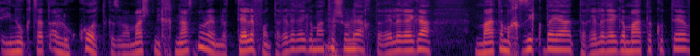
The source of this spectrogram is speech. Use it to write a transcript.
היינו קצת עלוקות, כזה ממש נכנסנו להם לטלפון, תראה לי רגע מה אתה שולח, תראה לי רגע מה אתה מחזיק ביד, תראה לי רגע מה אתה כותב.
